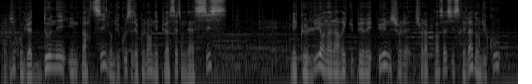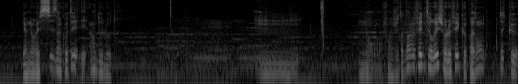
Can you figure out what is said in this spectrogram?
J'ai l'impression qu'on lui a donné une partie. Donc, du coup, c'est-à-dire que là, on n'est plus à 7, on est à 6. Mais que lui, on en a récupéré une sur la, sur la princesse, il serait là. Donc, du coup, il y en aurait 6 d'un côté et un de l'autre. Hmm. Non, enfin j'ai tenté de me faire une théorie sur le fait que par exemple, peut-être que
